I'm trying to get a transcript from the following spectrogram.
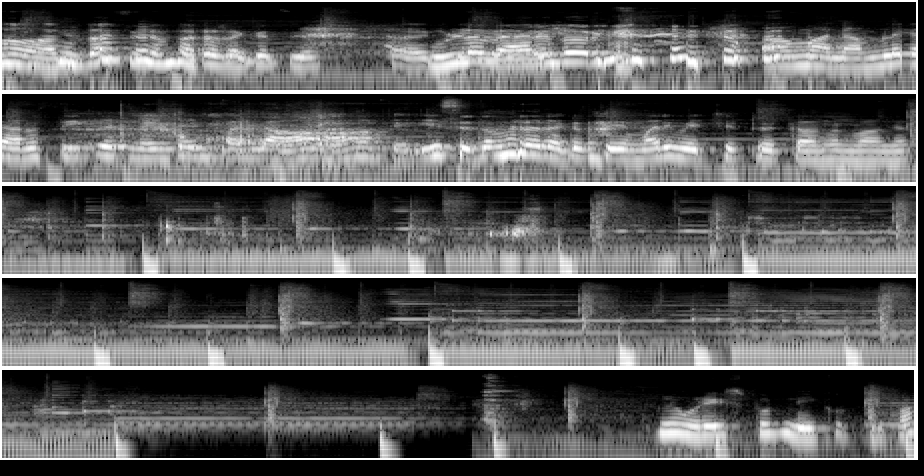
அதுதான் சிதம்பர ரகசியம். உள்ள வேற ஏதோ இருக்கு. ஆமாம் நம்மளே யாரும் சீக்ரெட் மெயின்டைன் பண்ணலாம். பெரிய சிதம்பர ரகசியம் மாதிரி வச்சிட்டு இருக்காங்கன்னு வாங்க இன்னும் ஒரே ஸ்பூன் நெய் கொடுத்துருப்பா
